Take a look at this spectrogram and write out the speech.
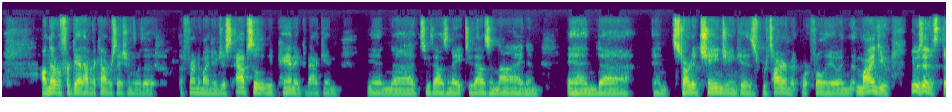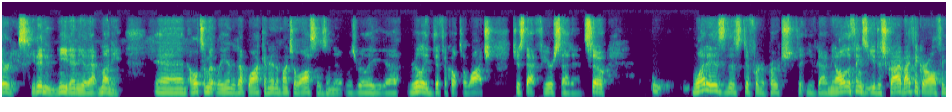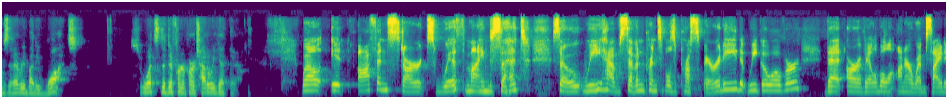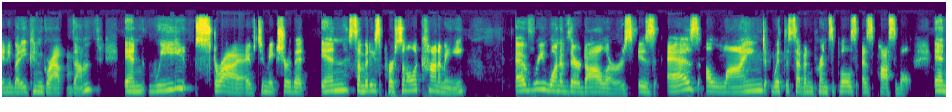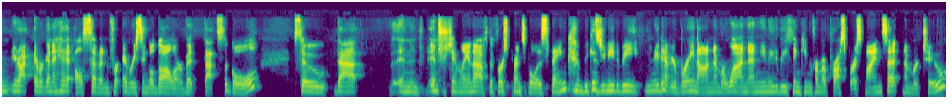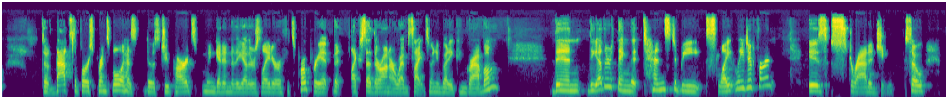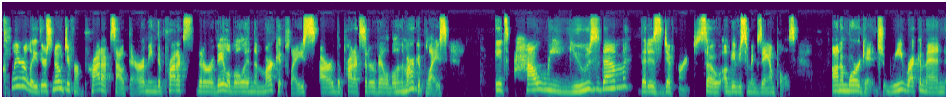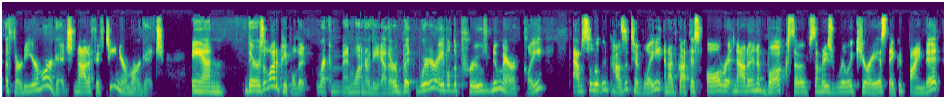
I'll never forget having a conversation with a, a friend of mine who just absolutely panicked back in, in uh, 2008, 2009. And, and, uh, and started changing his retirement portfolio. And mind you, he was in his 30s. He didn't need any of that money and ultimately ended up locking in a bunch of losses and it was really uh, really difficult to watch just that fear set in. So what is this different approach that you've got? I mean all the things that you describe i think are all things that everybody wants. So what's the different approach? How do we get there well, it often starts with mindset. So, we have seven principles of prosperity that we go over that are available on our website. Anybody can grab them. And we strive to make sure that in somebody's personal economy, every one of their dollars is as aligned with the seven principles as possible. And you're not ever going to hit all seven for every single dollar, but that's the goal. So that and interestingly enough the first principle is think because you need to be you need to have your brain on number one and you need to be thinking from a prosperous mindset number two. So that's the first principle. It has those two parts. We can get into the others later if it's appropriate but like i said they're on our website so anybody can grab them then the other thing that tends to be slightly different is strategy. So clearly, there's no different products out there. I mean, the products that are available in the marketplace are the products that are available in the marketplace it's how we use them that is different. So I'll give you some examples. On a mortgage, we recommend a 30 year mortgage, not a 15 year mortgage. And there's a lot of people that recommend one or the other, but we're able to prove numerically, absolutely positively. And I've got this all written out in a book. So if somebody's really curious, they could find it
